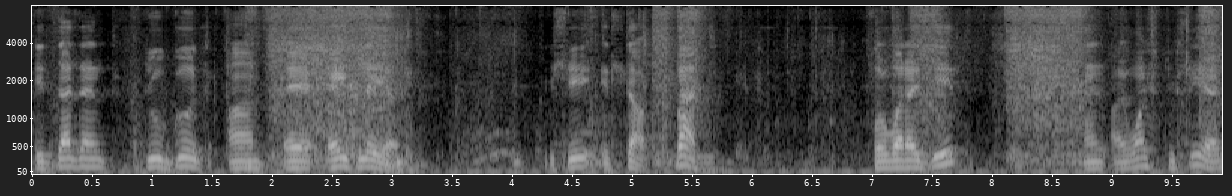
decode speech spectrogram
it doesn't do good on a eight layer. You see, it stops. But for what I did, and I want to see it,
